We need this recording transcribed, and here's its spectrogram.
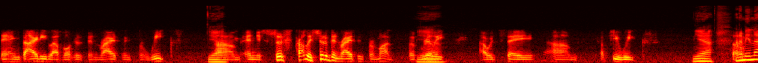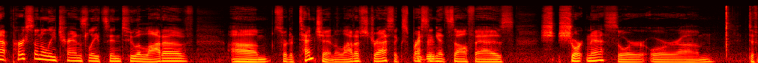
the anxiety level has been rising for weeks. Yeah. Um, and it should probably should have been rising for months, but Yeah. really, I would say um, a few weeks. Yeah. So, And I mean, that personally translates into a lot of um, sort of tension, a lot of stress expressing itself as sh- shortness or, or um, def-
